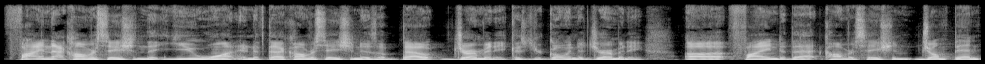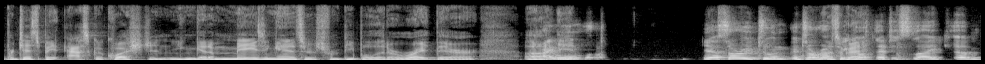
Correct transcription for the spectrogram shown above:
find that conversation that you want. And if that conversation is about Germany because you're going to Germany, uh, find that conversation, jump in, participate, ask a question. You can get amazing answers from people that are right there. Uh, I mean, what, yeah, sorry to interrupt okay. because that is like um,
